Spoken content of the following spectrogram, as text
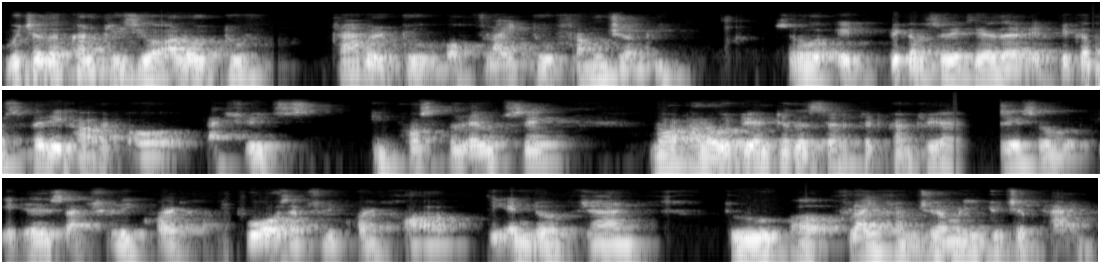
which are the countries you're allowed to travel to or fly to from Germany. So it becomes very clear that it becomes very hard, or actually it's impossible, I would say, not allowed to enter the selected country. I would say so. It is actually quite. It was actually quite hard. The end of Jan to uh, fly from Germany to Japan,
